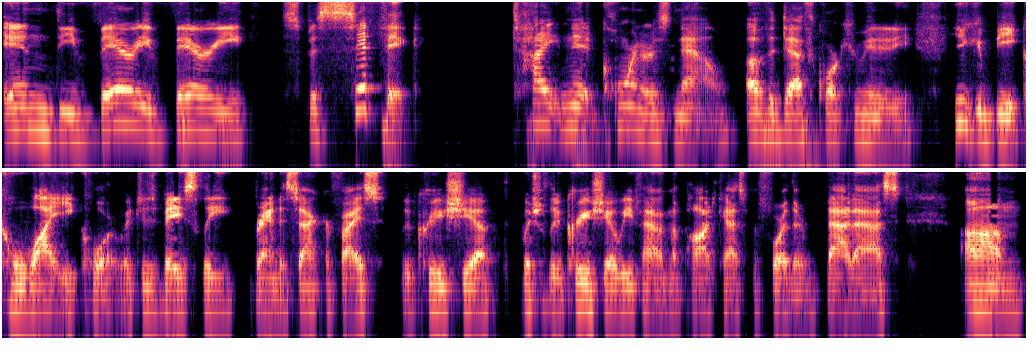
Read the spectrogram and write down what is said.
in the very very specific tight-knit corners now of the deathcore community, you could be kawaii core, which is basically brand of sacrifice, Lucretia, which Lucretia we've had on the podcast before, they're badass. Um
